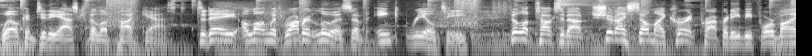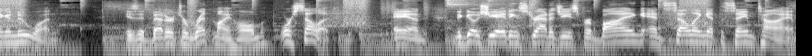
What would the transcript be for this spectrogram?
Welcome to the Ask Philip podcast. Today, along with Robert Lewis of Ink Realty, Philip talks about should I sell my current property before buying a new one? Is it better to rent my home or sell it? And negotiating strategies for buying and selling at the same time.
